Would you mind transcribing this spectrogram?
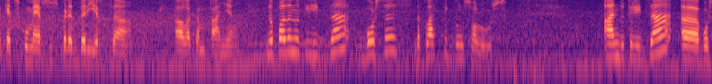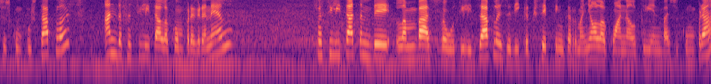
aquests comerços per adherir-se a la campanya? No poden utilitzar bosses de plàstic d'un sol ús. Han d'utilitzar eh, bosses compostables, han de facilitar la compra a granel, facilitar també l'envàs reutilitzable, és a dir, que acceptin carmanyola quan el client vagi a comprar,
